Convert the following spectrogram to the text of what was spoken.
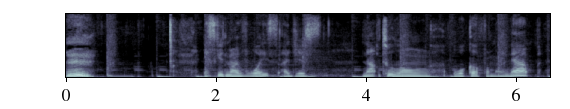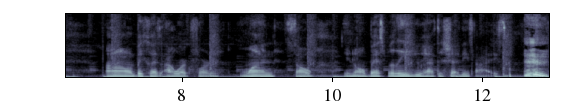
Excuse my voice. I just not too long woke up from my nap um, because I work for one. So, you know, best believe you have to shut these eyes.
